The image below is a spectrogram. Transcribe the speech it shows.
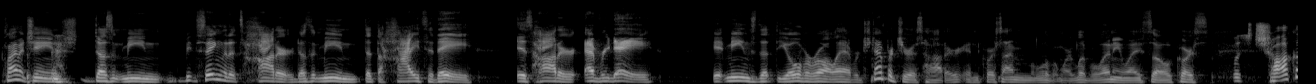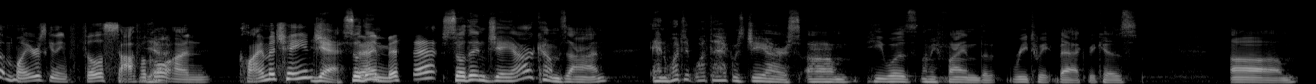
climate change doesn't mean saying that it's hotter doesn't mean that the high today is hotter every day it means that the overall average temperature is hotter. And of course, I'm a little bit more liberal anyway. So, of course, Was Chocolate Myers getting philosophical Yeah. on climate change? Yeah, so Did I then- miss that? so then JR comes on. And what did what the heck was JR's? Um, he was. Let me find the retweet back because, um,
